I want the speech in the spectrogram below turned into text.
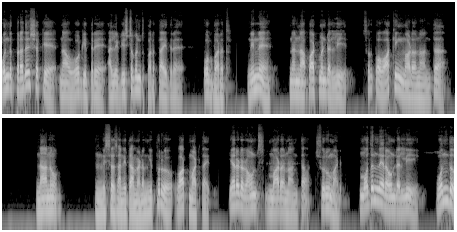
ಒಂದು ಪ್ರದೇಶಕ್ಕೆ ನಾವು ಹೋಗಿದ್ರೆ, ಅಲ್ಲಿ ಡಿಸ್ಟರ್ಬೆನ್ಸ್ ಬರ್ತಾ ಇದ್ರೆ ಹೋಗ್ಬಾರದು. ನಿನ್ನೆ ನನ್ನ ಅಪಾರ್ಟ್ಮೆಂಟಲ್ಲಿ ಸ್ವಲ್ಪ ವಾಕಿಂಗ್ ಮಾಡೋಣ ಅಂತ ನಾನು ಮಿಸ್ಸಸ್ ಅನಿತಾ ಮೇಡಮ್ ಇಬ್ಬರು ವಾಕ್ ಮಾಡ್ತಾ ಇದ್ವಿ. ಎರಡು ರೌಂಡ್ಸ್ ಮಾಡೋಣ ಅಂತ ಶುರು ಮಾಡಿ. ಮೊದಲನೇ ರೌಂಡಲ್ಲಿ ಒಂದು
